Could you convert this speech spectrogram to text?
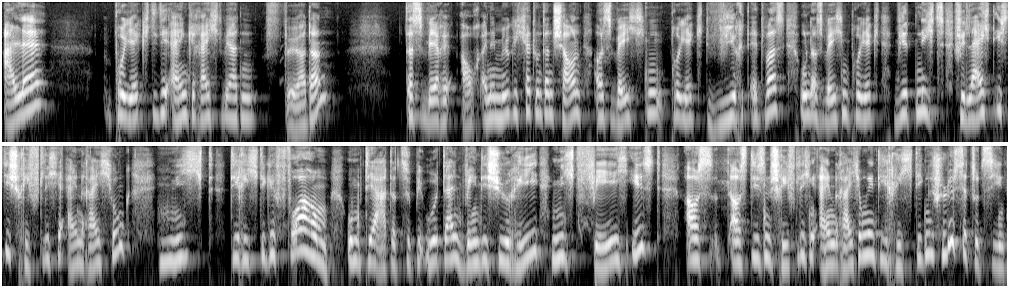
alle Projekte, die eingereicht werden, fördern das wäre auch eine Möglichkeit und dann schauen, aus welchem Projekt wird etwas und aus welchem Projekt wird nichts. Vielleicht ist die schriftliche Einreichung nicht die richtige Form, um Theater zu beurteilen, wenn die Jury nicht fähig ist, aus, aus diesen schriftlichen Einreichungen die richtigen Schlüsse zu ziehen.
